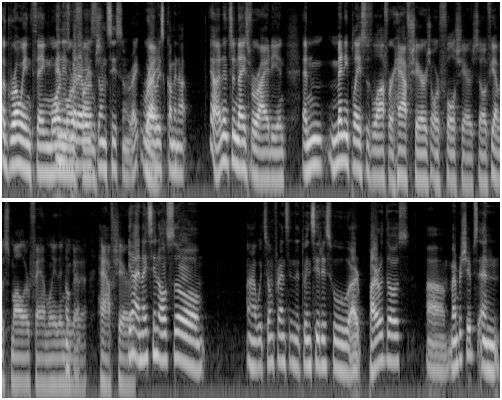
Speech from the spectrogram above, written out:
a growing thing. More and, and it's more whatever farms. is on season right whatever Right. is coming up Yeah, and it's a nice variety, and and many places will offer half shares or full shares. So if you have a smaller family, then you Okay. get a half share. yeah and i seen also uh, with some friends in the twin cities who are part of those uh, memberships and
